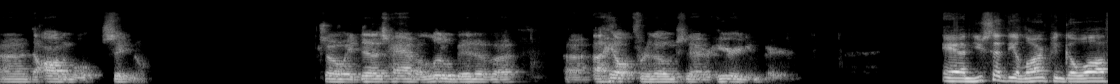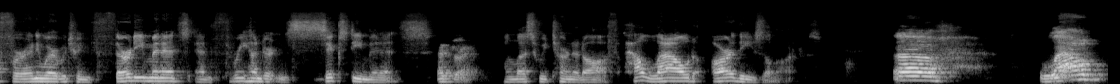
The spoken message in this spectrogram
uh, the audible signal. So it does have a little bit of a, uh, a help for those that are hearing impaired. And you said the alarm can go off for anywhere between 30 minutes and 360 minutes. That's right. Unless we turn it off. How loud are these alarms? Uh, loud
